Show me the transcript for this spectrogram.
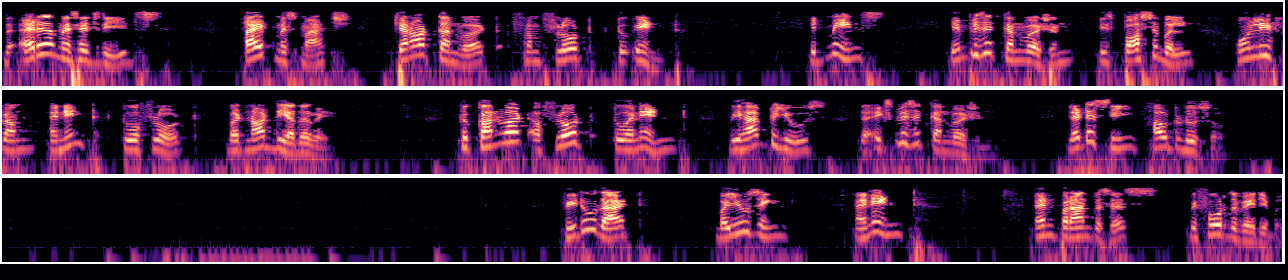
The error message reads type mismatch cannot convert from float to int. It means implicit conversion is possible only from an int to a float but not the other way. To convert a float to an int, we have to use the explicit conversion. Let us see how to do so. We do that by using an int in parenthesis before the variable.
